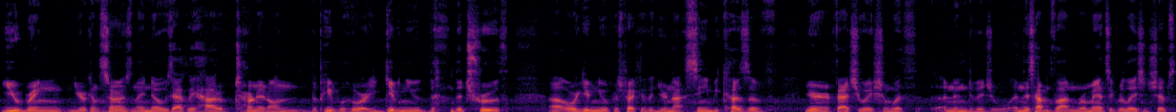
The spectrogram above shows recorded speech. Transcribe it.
you bring your concerns and they know exactly how to turn it on the people who are giving you the, the truth uh, or giving you a perspective that you're not seeing because of your infatuation with an individual. And this happens a lot in romantic relationships.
